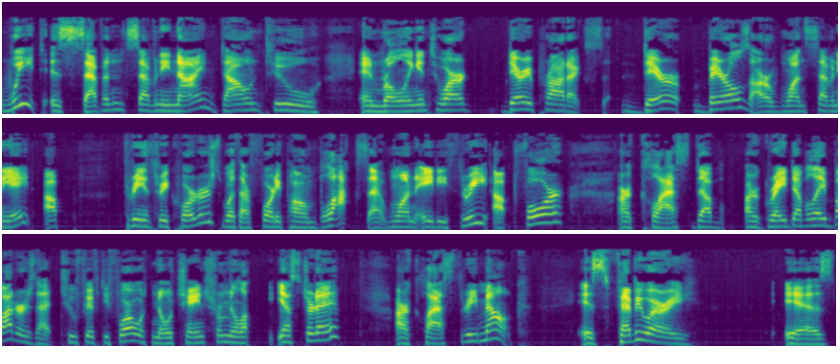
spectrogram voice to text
Wheat is 779 down 2 and rolling into our dairy products. Dairy barrels are 178 up 3 and 3 quarters with our 40 pound blocks at 183 up 4. Our class double our grade double A butters at 254 with no change from yesterday. Our class 3 milk is February is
